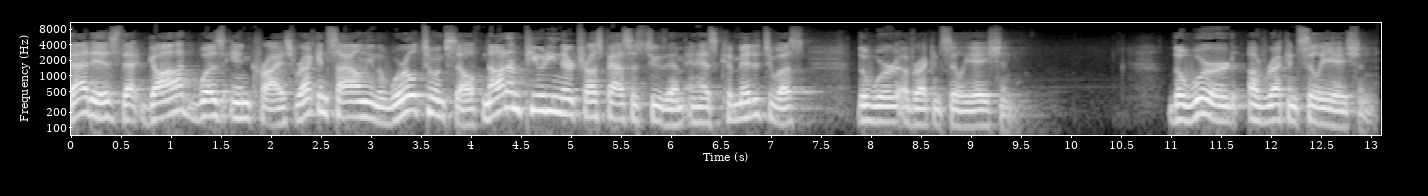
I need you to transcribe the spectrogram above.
That is, that God was in Christ, reconciling the world to himself, not imputing their trespasses to them, and has committed to us the word of reconciliation. The word of reconciliation.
